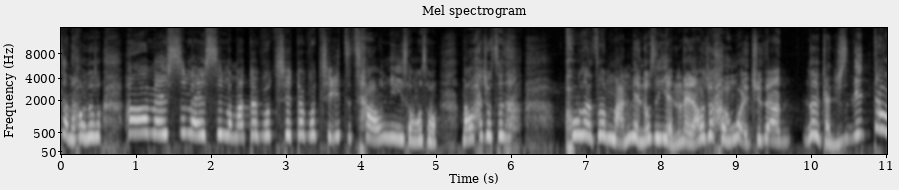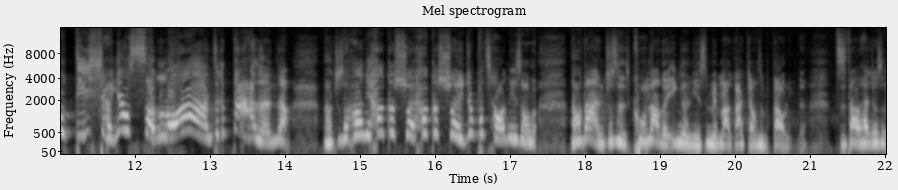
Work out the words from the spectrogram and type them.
这样，然后我就说啊，没事没事，妈妈对不起对不起，一直吵你什么什么，然后他就真的。哭的这满脸都是眼泪，然后就很委屈，这样那个感觉是你到底想要什么啊？这个大人这样，然后就说哈，你喝个水，喝个水就不吵你什么什么。然后当然就是哭闹的婴儿，你是没办法跟他讲什么道理的。直到他就是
